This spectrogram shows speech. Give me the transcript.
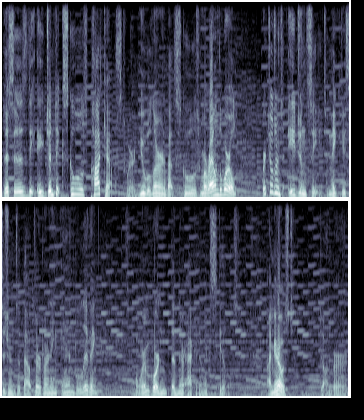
this is the Agentic Schools podcast, where you will learn about schools from around the world where children's agency to make decisions about their learning and living is more important than their academic skills. I'm your host, Don Berg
